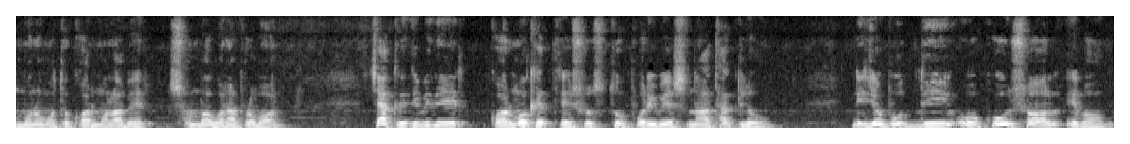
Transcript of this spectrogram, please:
মনোমতো কর্মলাভের সম্ভাবনা প্রবল। চাকরিজীবীদের কর্মক্ষেত্রে সুস্থ পরিবেশ না থাকলেও নিজ বুদ্ধি ও কৌশল এবং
